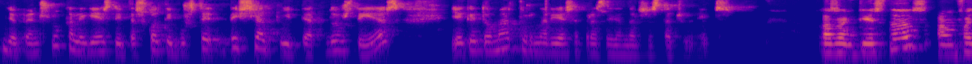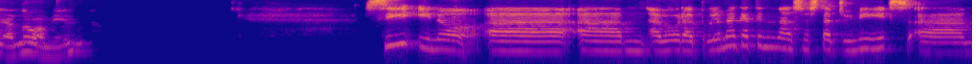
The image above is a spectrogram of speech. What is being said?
Jo penso que li hagués dit, escolti, vostè deixa el Twitter dos dies i aquest home tornaria a ser president dels Estats Units. Les enquestes han fallat novament? Sí i no. Uh, uh, a veure, el problema que tenen els Estats Units uh,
